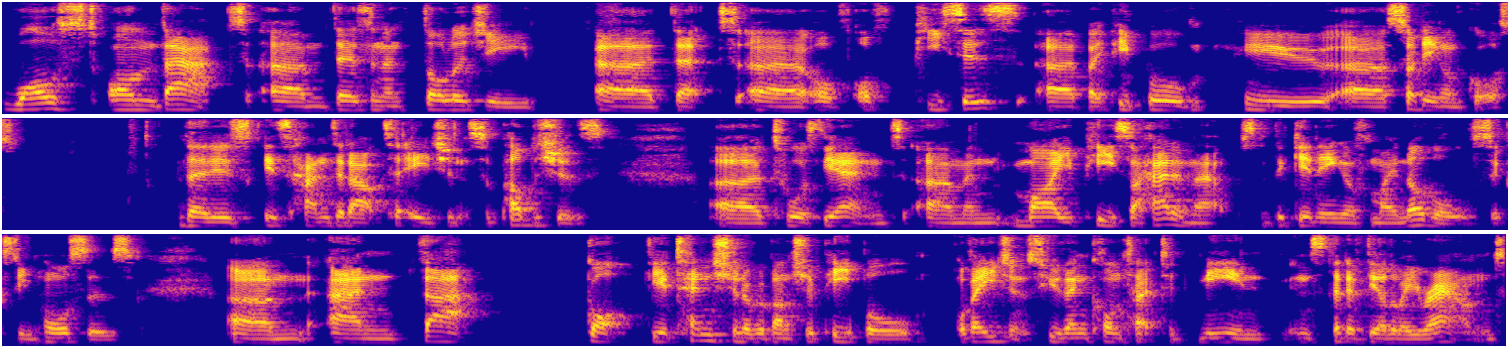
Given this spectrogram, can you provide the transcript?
whilst on that, um, there's an anthology uh, that uh, of, of pieces uh, by people who are studying on the course that is is handed out to agents and publishers uh, towards the end. Um, and my piece I had in that was the beginning of my novel, Sixteen Horses, um, and that got the attention of a bunch of people of agents who then contacted me in, instead of the other way around.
